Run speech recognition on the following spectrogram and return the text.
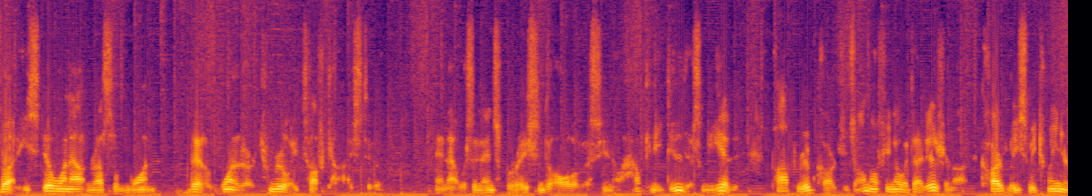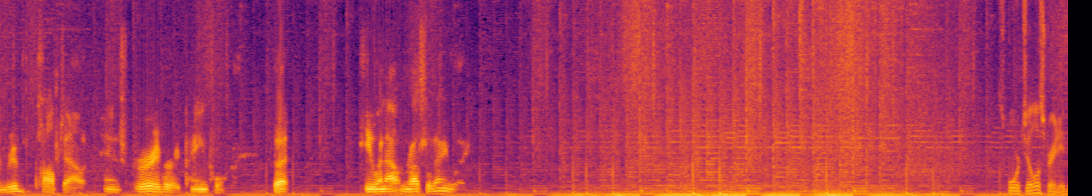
But he still went out and wrestled and won. That one of our really tough guys too, and that was an inspiration to all of us. You know, how can he do this? I mean, he had popped rib cartilage. I don't know if you know what that is or not. Cartilage between your rib popped out, and it's very, very painful. But he went out and wrestled anyway. Sports Illustrated,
